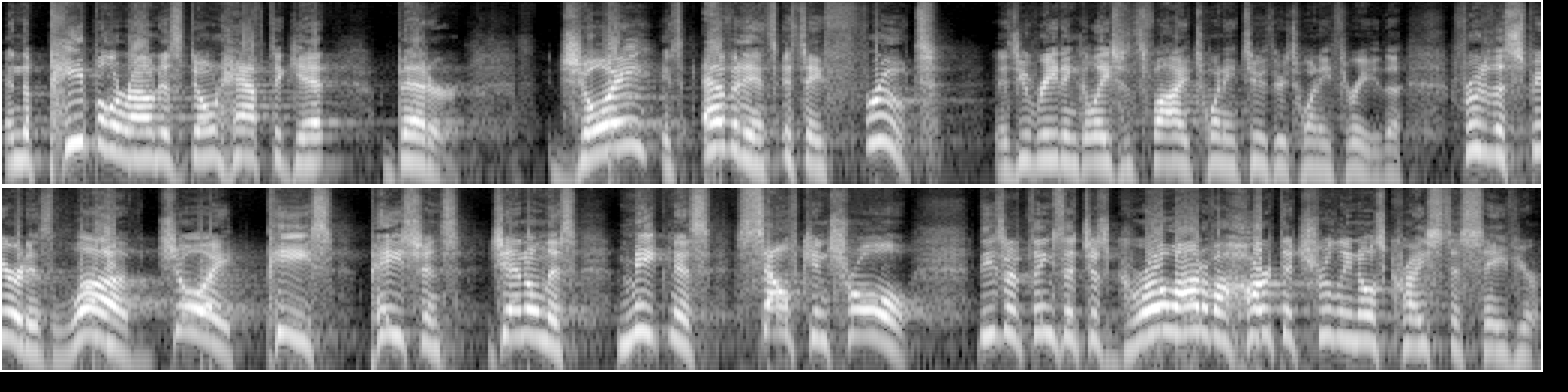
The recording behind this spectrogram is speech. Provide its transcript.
and the people around us don't have to get better. Joy is evidence, it's a fruit as you read in Galatians 5 22 through 23. The fruit of the Spirit is love, joy, peace, patience, gentleness, meekness, self control. These are things that just grow out of a heart that truly knows Christ as Savior.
